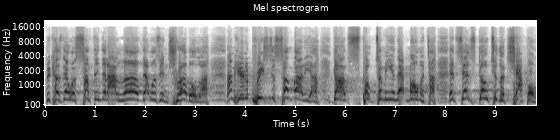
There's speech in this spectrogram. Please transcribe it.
because there was something that I love that was in trouble. Uh, I'm here to preach to somebody. Uh, God spoke to me in that moment and says, Go to the chapel,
